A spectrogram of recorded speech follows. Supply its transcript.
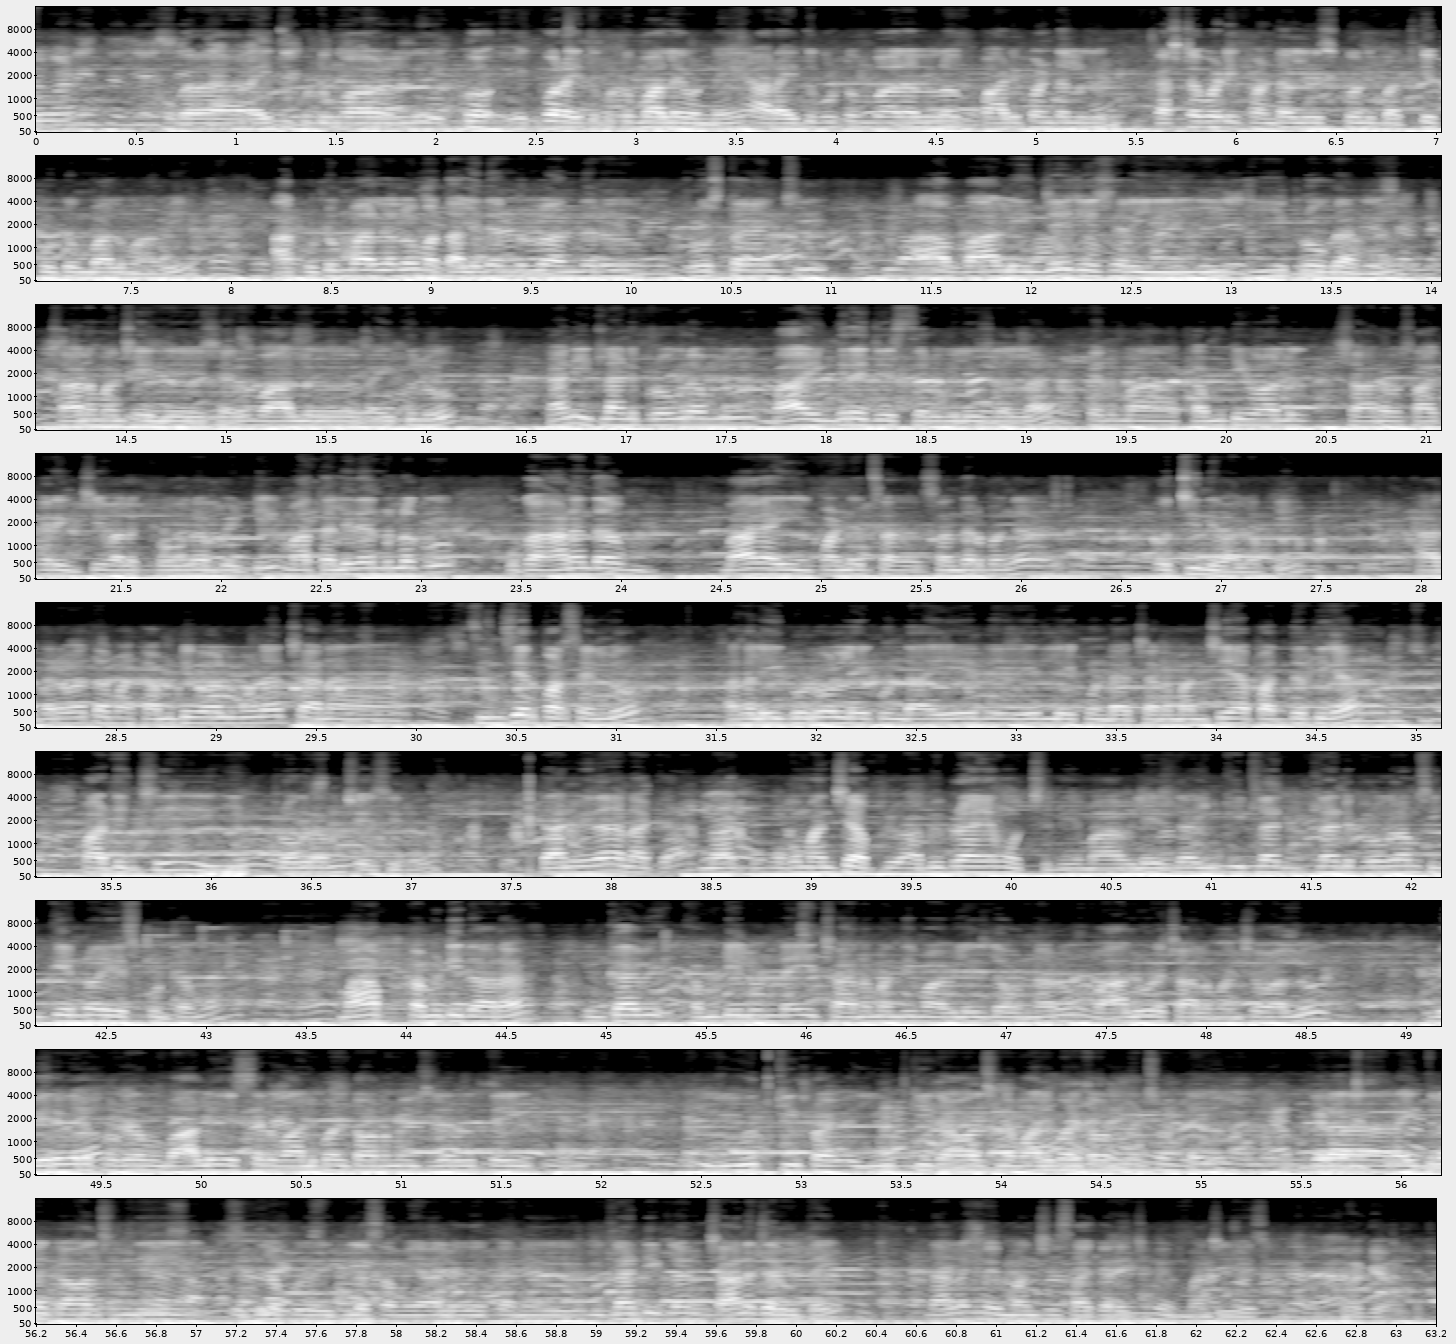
ఒక రైతు కుటుంబాలు ఎక్కువ ఎక్కువ రైతు కుటుంబాలే ఉన్నాయి. ఆ రైతు కుటుంబాలలో పాడి పంటలు కష్టపడి పంటలు తీసుకొని బతికే కుటుంబాలు మావి. ఆ కుటుంబాలలో మా తల్లిదండ్రులు అందరూ ప్రోత్సహించి ఆ వాళ్ళు ఎంజాయ్ చేశారు ఈ ఈ- ఈ ప్రోగ్రామ్ని చాలా మంచిగా ఎంజాయ్ చేశారు. వాళ్ళు రైతులు. కానీ ఇట్లాంటి ప్రోగ్రాంలు బాగా ఎంకరేజ్ చేస్తారు విలేజ్లల్లో. కానీ మా కమిటీ వాళ్ళు చాలా సహకరించి వాళ్ళకి ప్రోగ్రాం పెట్టి మా తల్లిదండ్రులకు ఒక ఆనందం బాగా ఈ పండుగ సందర్భంగా వచ్చింది వాళ్ళకి. ఆ తర్వాత మా కమిటీ వాళ్ళు కూడా చాలా సిన్సియర్ పర్సన్లు అసలు ఈ గొడవలు లేకుండా ఏది ఏది లేకుండా చాలా మంచిగా పద్ధతిగా పాటించి ఈ ప్రోగ్రామ్ చేసిరు దాని మీద నాకు నాకు ఒక మంచి అభి అభిప్రాయం వచ్చింది. మా విలేజ్లో ఇంక ఇట్లాంటి ఇట్లాంటి ప్రోగ్రామ్స్ ఇంకెన్నో చేసుకుంటాము. మా కమిటీ ద్వారా ఇంకా కమిటీలు ఉన్నాయి. చాలా మంది మా విలేజ్లో ఉన్నారు. వాళ్ళు కూడా చాలా మంచి వాళ్ళు వేరే వేరే ప్రోగ్రామ్ వాళ్ళు చేస్తారు. వాలీబాల్ టోర్నమెంట్స్ జరుగుతాయి. యూత్కి యూత్కి కావాల్సిన వాలీబాల్ టోర్నమెంట్స్ ఉంటాయి. ఇక్కడ రైతులకు కావాల్సింది ఎద్దుల ఎద్దుల సమయాలు కానీ ఇట్లాంటి ఇట్లాంటి చాలా జరుగుతాయి. దానికి మేము మంచి సహకరించి మేము మంచిగా చేసుకుంటాం ఓకే ఓకే.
